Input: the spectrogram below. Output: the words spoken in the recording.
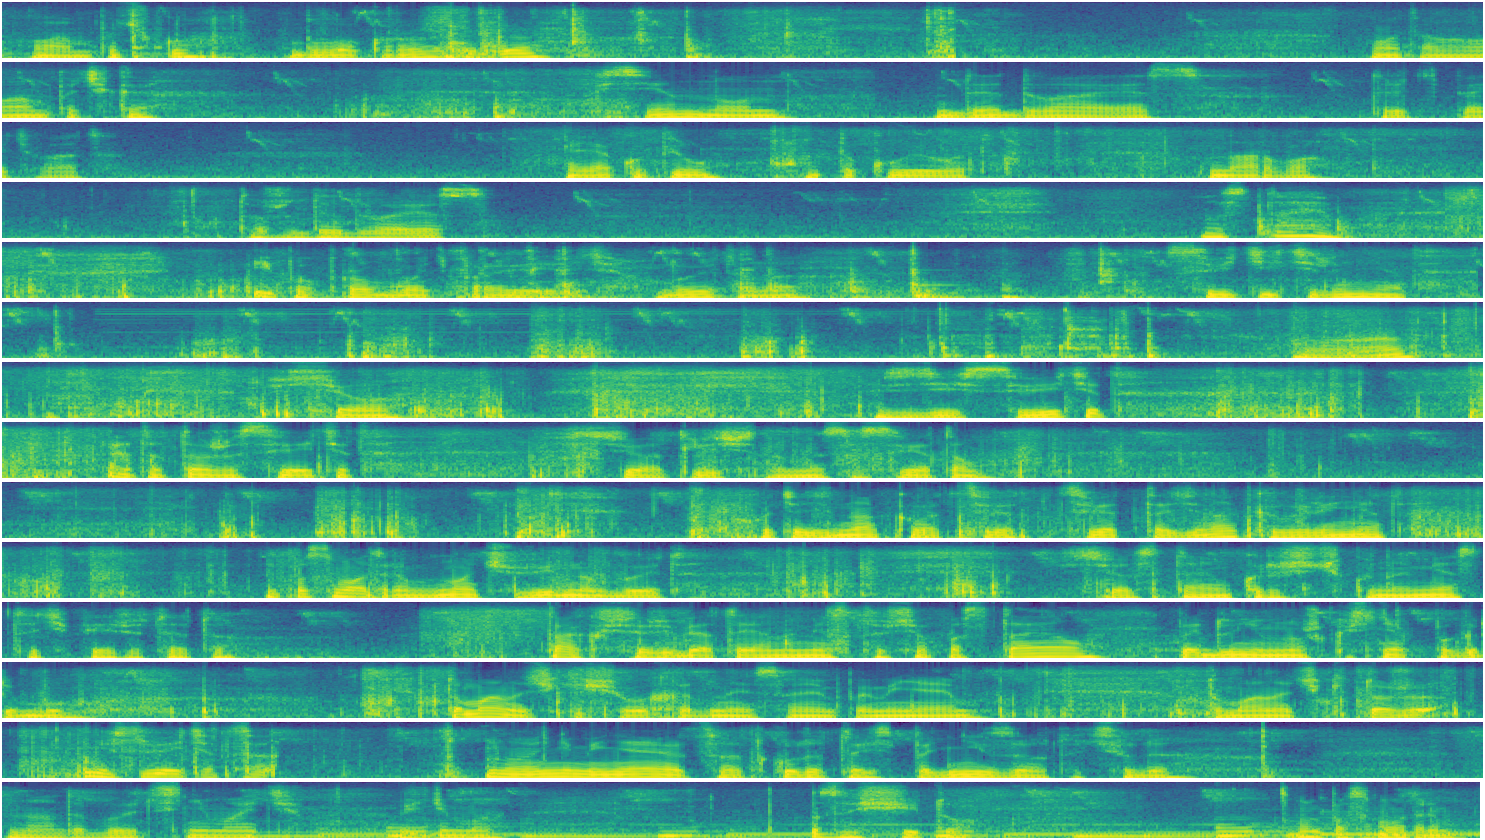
лампочку. Блок розжига. Вот она лампочка. Ксенон D2S 35 ватт. А я купил вот такую вот Нарва. Тоже D2S. Наставим. И попробовать проверить, будет она светить или нет. Все. Здесь светит. Это тоже светит. Все отлично, мы со светом. Хоть одинаково, цвет, цвет одинаковый или нет. Ну, посмотрим, ночью видно будет. Все, ставим крышечку на место теперь вот эту. Так, все, ребята, я на место все поставил. Пойду немножко снег погребу. Туманочки еще выходные с вами поменяем. Туманочки тоже не светятся. Но они меняются откуда-то из-под низа, вот отсюда. Надо будет снимать, видимо, защиту. Ну, посмотрим.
